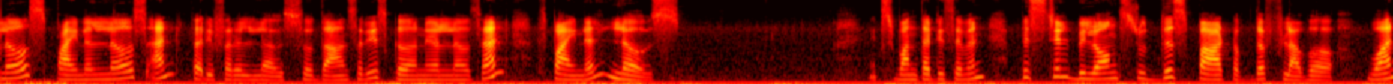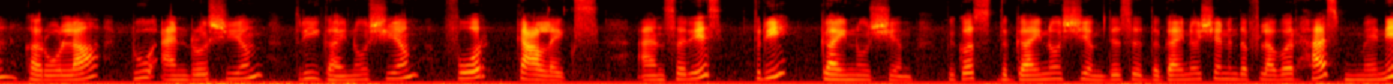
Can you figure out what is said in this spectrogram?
nerves, spinal nerves and peripheral nerves. So the answer is cranial nerves and spinal nerves. Next 137. Pistil belongs to this part of the flower. 1. Corolla. 2. Androecium. 3. Gynoecium. 4. Calyx. Answer is 3. Gynoecium. Because the gynoecium this is the gynoecium in the flower has many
